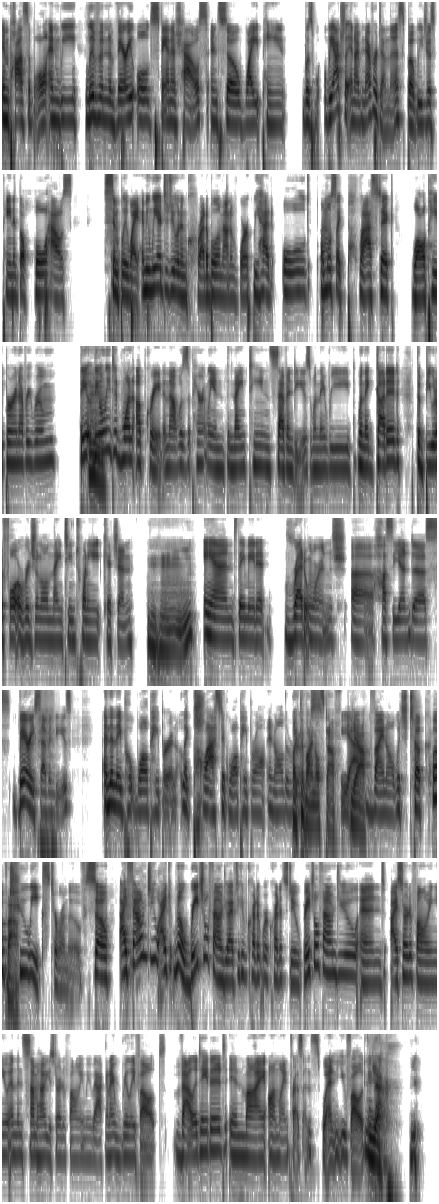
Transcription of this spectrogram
impossible. And we live in a very old Spanish house. And so white paint was we actually, and I've never done this, but we just painted the whole house simply white. I mean, we had to do an incredible amount of work. We had old, almost like plastic wallpaper in every room. They mm. they only did one upgrade, and that was apparently in the 1970s when they re when they gutted the beautiful original 1928 kitchen, mm-hmm. and they made it red orange uh hacienda, very 70s. And then they put wallpaper and like plastic wallpaper in all the rooms. Like the vinyl stuff. Yeah, yeah. Vinyl, which took two weeks to remove. So I found you. I no, Rachel found you. I have to give credit where credit's due. Rachel found you and I started following you. And then somehow you started following me back. And I really felt validated in my online presence when you followed me. Yeah.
